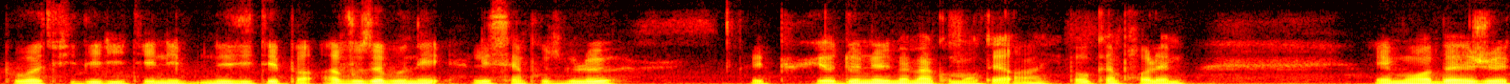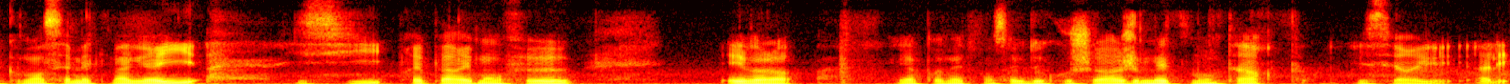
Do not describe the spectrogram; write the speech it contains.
pour votre fidélité. N'hésitez pas à vous abonner, laisser un pouce bleu et puis à donner même un commentaire, hein, pas aucun problème. Et moi, ben, je vais commencer à mettre ma grille ici, préparer mon feu et voilà. Et après mettre mon sac de couchage, mettre mon tarp et c'est réglé. Allez,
